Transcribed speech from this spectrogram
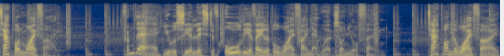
Tap on Wi-Fi. From there, you will see a list of all the available Wi-Fi networks on your phone. Tap on the Wi-Fi,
